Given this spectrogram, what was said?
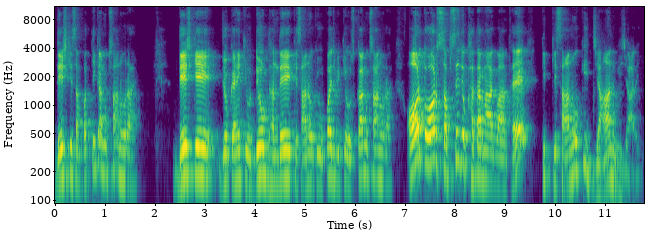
देश की संपत्ति का नुकसान हो रहा है। देश के जो कहें कि उद्योग धंधे, किसानों की उपज भी के उसका नुकसान हो रहा है। और तो और सबसे जो खतरनाक बात है कि किसानों की जान भी जा रही है।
